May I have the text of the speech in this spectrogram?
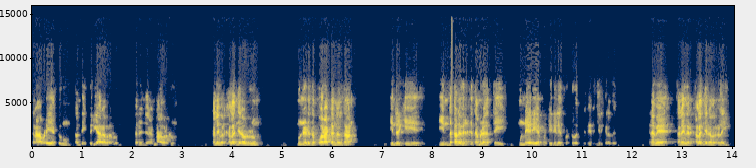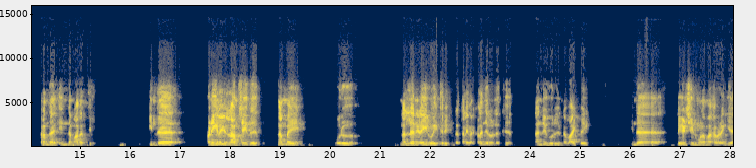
திராவிட இயக்கமும் தந்தை பெரியார் அவர்களும் தெரிஞ்ச அண்ணா அவர்களும் தலைவர் கலைஞர் அவர்களும் முன்னெடுத்த போராட்டங்கள் தான் இன்றைக்கு இந்த அளவிற்கு தமிழகத்தை முன்னேறிய பட்டியலிலே கொண்டு வந்து நிறுத்தியிருக்கிறது. எனவே தலைவர் கலைஞர் அவர்களை பிறந்த இந்த மாதத்தில் இந்த பணிகளை எல்லாம் செய்து நம்மை ஒரு நல்ல நிலையில் வைத்திருக்கின்ற தலைவர் கலைஞர்களுக்கு நன்றி கூறுகின்ற வாய்ப்பை இந்த நிகழ்ச்சியின் மூலமாக வழங்கிய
